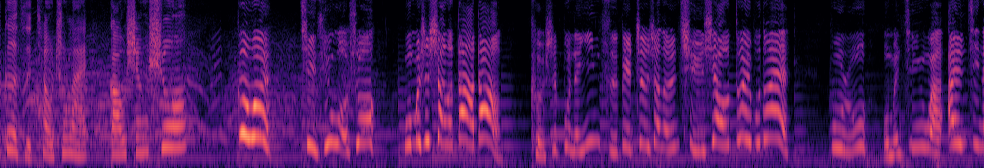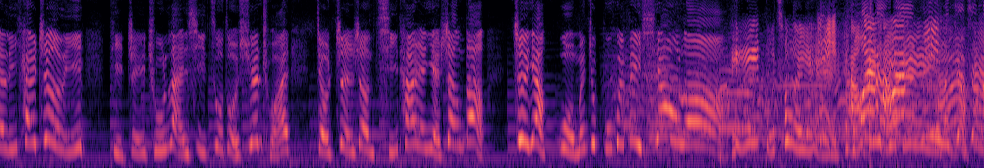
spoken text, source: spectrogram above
个子跳出来，高声说：“各位，请听我说，我们是上了大当，可是不能因此被镇上的人取笑，对不对？”不如我们今晚安静的离开这里，替这一出烂戏做做宣传，叫镇上其他人也上当，这样我们就不会被笑了。哎，不错耶！哎，好啊，好啊，你们就这么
